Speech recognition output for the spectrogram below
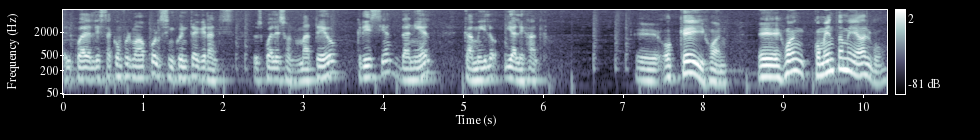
el cual está conformado por cinco integrantes, los cuales son Mateo, Cristian, Daniel, Camilo y Alejandro. Eh, ok, Juan. Eh, Juan, coméntame algo.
